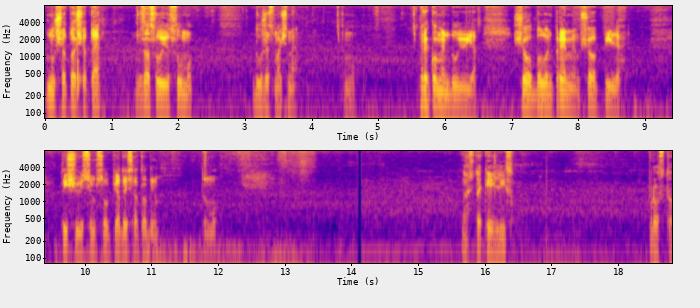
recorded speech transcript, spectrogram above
Ну, що то, що те, за свою суму дуже смачне. Тому рекомендую я. Що оболонь преміум, що опілля 1851. Тому ось такий ліс. Просто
